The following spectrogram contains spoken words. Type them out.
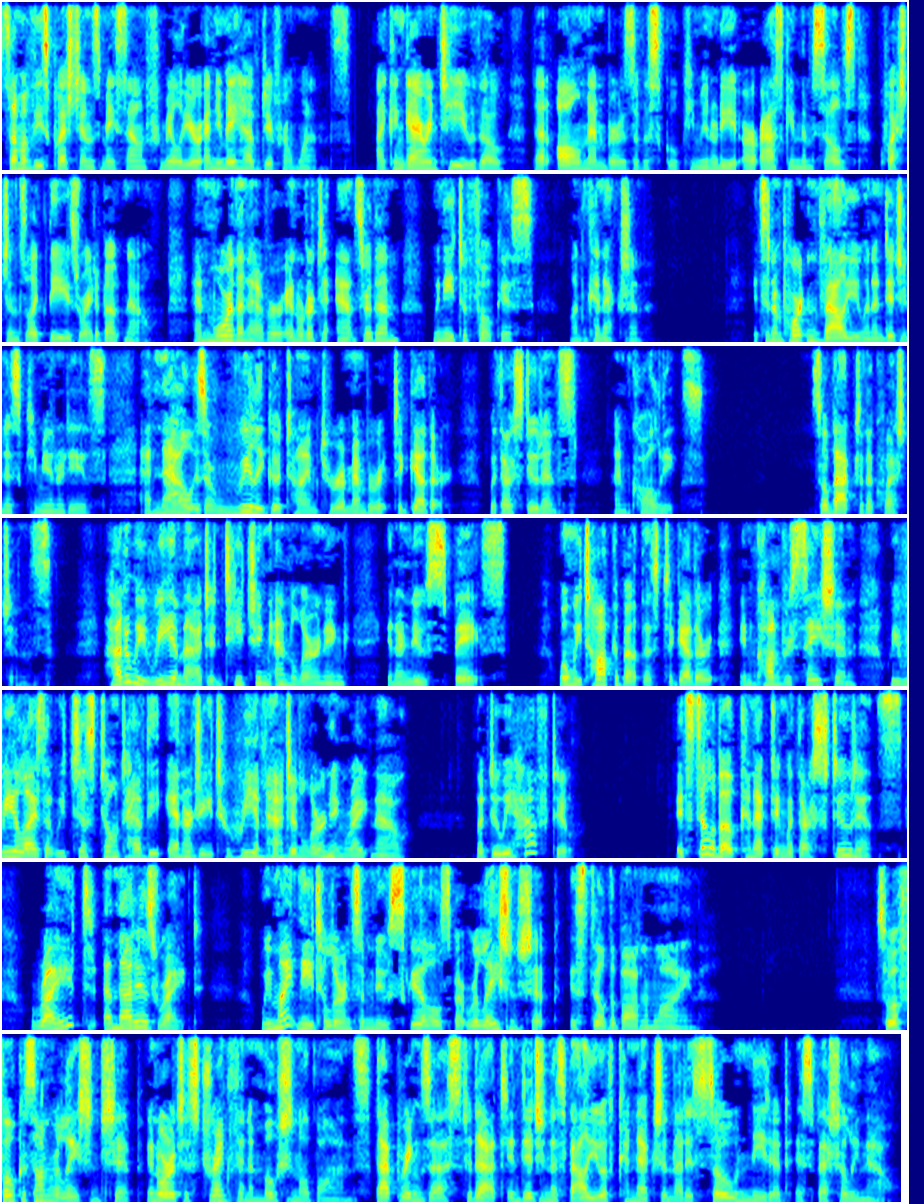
Some of these questions may sound familiar and you may have different ones. I can guarantee you, though, that all members of a school community are asking themselves questions like these right about now. And more than ever, in order to answer them, we need to focus on connection. It's an important value in Indigenous communities, and now is a really good time to remember it together with our students and colleagues. So back to the questions. How do we reimagine teaching and learning in a new space? When we talk about this together in conversation, we realize that we just don't have the energy to reimagine learning right now. But do we have to? It's still about connecting with our students, right? And that is right. We might need to learn some new skills, but relationship is still the bottom line. So a focus on relationship in order to strengthen emotional bonds. That brings us to that indigenous value of connection that is so needed, especially now.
